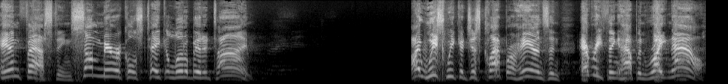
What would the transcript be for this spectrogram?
and fasting. Some miracles take a little bit of time. I wish we could just clap our hands and everything happen right now.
